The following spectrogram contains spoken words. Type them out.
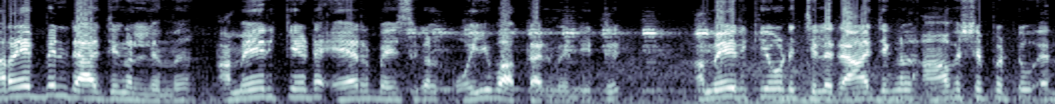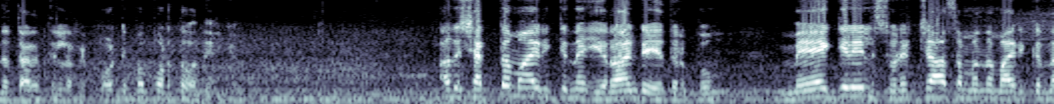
അറേബ്യൻ രാജ്യങ്ങളിൽ നിന്ന് അമേരിക്കയുടെ എയർബേസുകൾ ഒഴിവാക്കാൻ വേണ്ടിയിട്ട് അമേരിക്കയോട് ചില രാജ്യങ്ങൾ ആവശ്യപ്പെട്ടു എന്ന തരത്തിലുള്ള റിപ്പോർട്ട് ഇപ്പോൾ പുറത്തു വന്നിരിക്കുന്നു. അത് ശക്തമായിരിക്കുന്ന ഇറാന്റെ എതിർപ്പും മേഖലയിൽ സുരക്ഷാ സംബന്ധമായിരിക്കുന്ന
